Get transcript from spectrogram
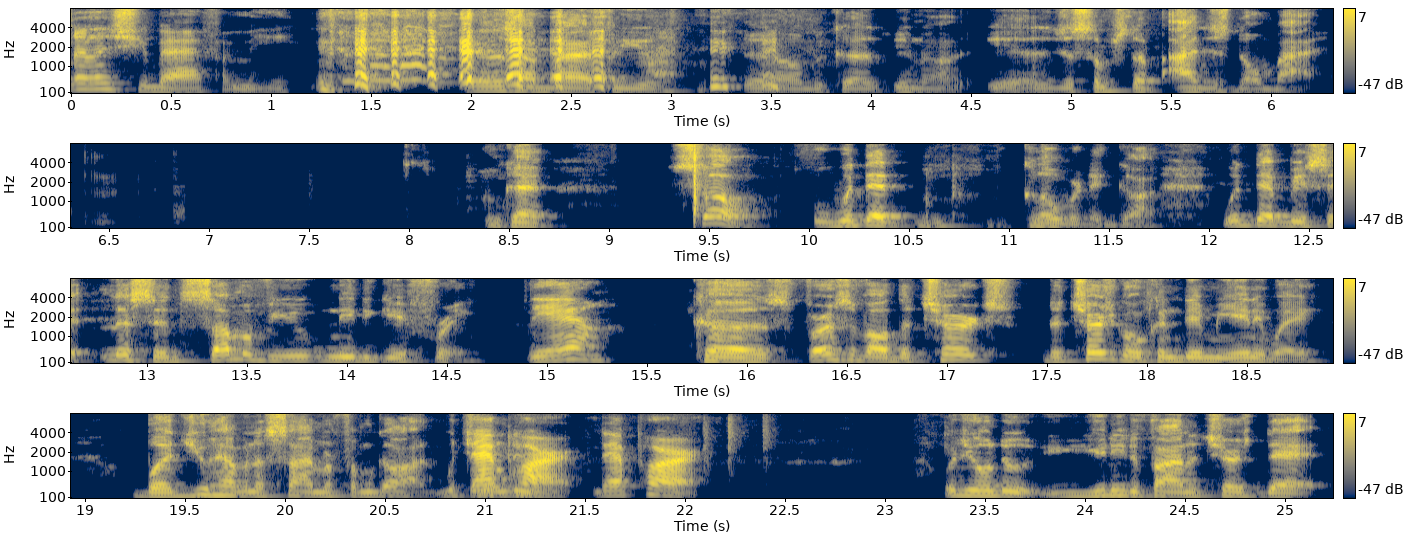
Unless you buy it for me. it's not bad for you, you know, because you know, yeah, it's just some stuff I just don't buy. Okay, so with that, glory to God. With that being said, listen, some of you need to get free. Yeah, because first of all, the church, the church gonna condemn you anyway, but you have an assignment from God. What that part, do? that part. What you gonna do? You need to find a church that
